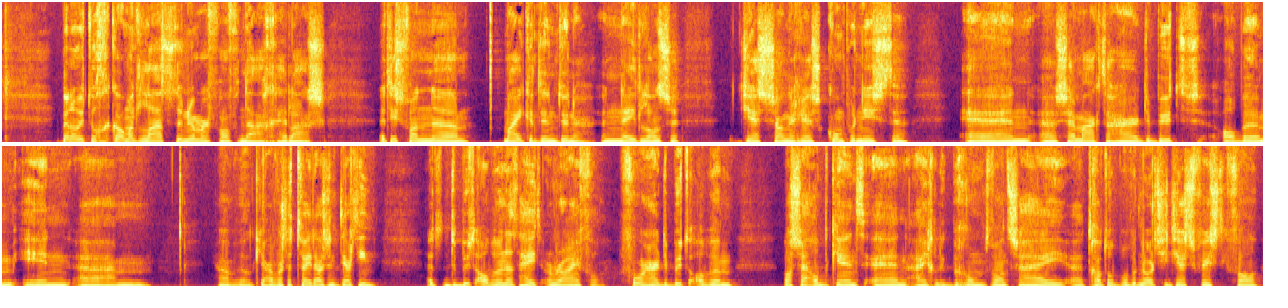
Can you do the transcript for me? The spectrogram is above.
Ik ben alweer toegekomen aan het laatste nummer van vandaag, helaas. Het is van uh, Maaike den Dunne, een Nederlandse jazzzangeres, componiste... En eh, zij maakte haar debuutalbum in... ehm, ja, welk jaar was het? 2013. Het debuutalbum dat heet Arrival. Voor haar debuutalbum was zij al bekend en eigenlijk beroemd. Want zij eh, trad op op het North Sea Jazz Festival.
